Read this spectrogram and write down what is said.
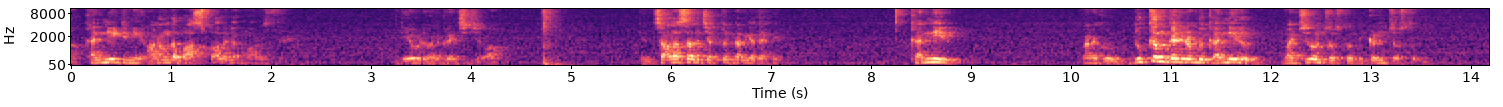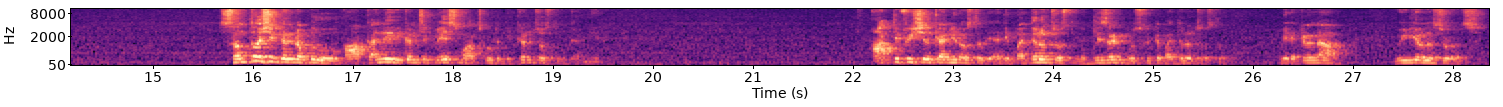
ఆ కన్నీటిని ఆనంద బాష్పాలుగా మారుస్తాయి. దేవుడు అనుగ్రహించి జవాబు నేను చాలాసార్లు చెప్తుంటాను కదండి కన్నీరు మనకు దుఃఖం కలిగినప్పుడు కన్నీరు మధ్యలోంచి వస్తుంది ఇక్కడి నుంచి వస్తుంది. సంతోషం కలిగినప్పుడు ఆ కన్నీరు ఇక్కడి నుంచి ప్లేస్ మార్చుకుంటుంది ఇక్కడి నుంచి వస్తుంది కన్నీరు. ఆర్టిఫిషియల్ కన్నీరు వస్తుంది. అది మధ్యలోంచి వస్తుంది. గ్లిజరిన్ పూసుకుంటే మధ్యలోంచి వస్తుంది. మీరు ఎక్కడైనా వీడియోలో చూడవచ్చు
